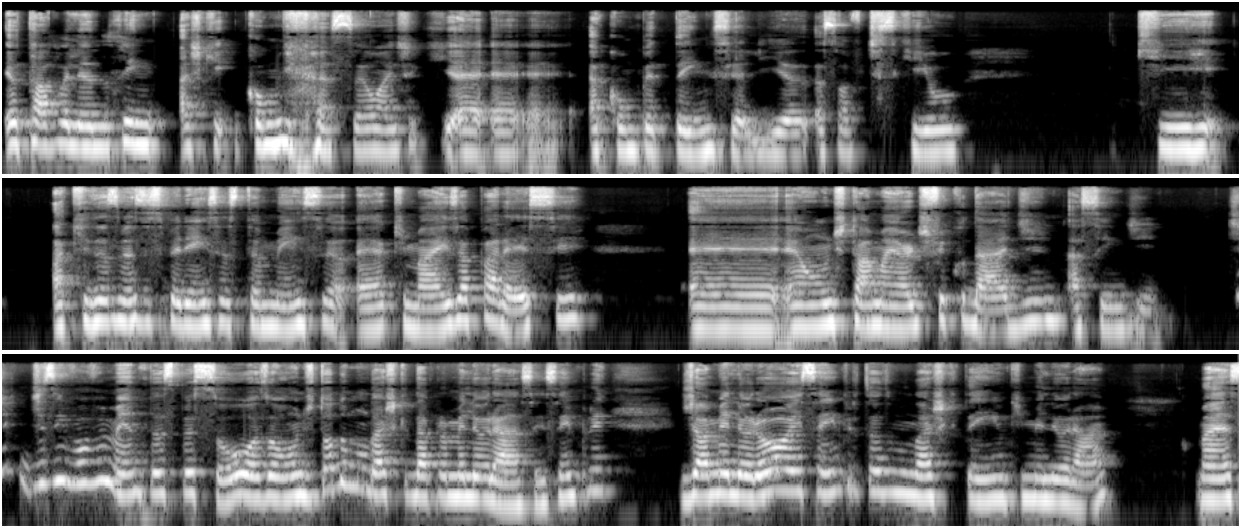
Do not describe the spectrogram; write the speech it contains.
eu tava olhando assim, acho que comunicação, acho que é, é, é a competência ali, a, a soft skill, que aqui das minhas experiências também é a que mais aparece, é, é onde está a maior dificuldade, assim, de, de, desenvolvimento das pessoas, ou onde todo mundo acha que dá para melhorar, assim, sempre já melhorou e sempre todo mundo acha que tem o que melhorar, mas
